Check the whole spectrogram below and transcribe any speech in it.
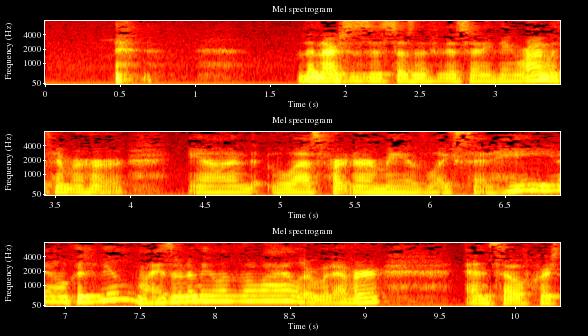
the narcissist doesn't think there's anything wrong with him or her. And the last partner may have like said, Hey, you know, could you be a little nicer to me once in a while or whatever? And so of course,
